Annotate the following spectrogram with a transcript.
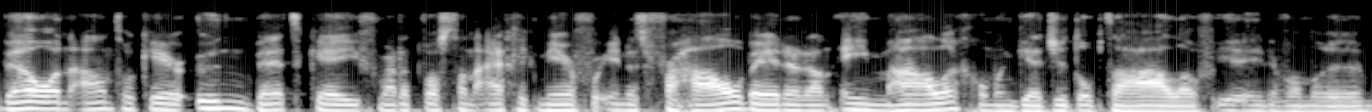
wel een aantal keer een Batcave, maar dat was dan eigenlijk meer voor in het verhaal. Ben je er dan eenmalig om een gadget op te halen of een of andere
